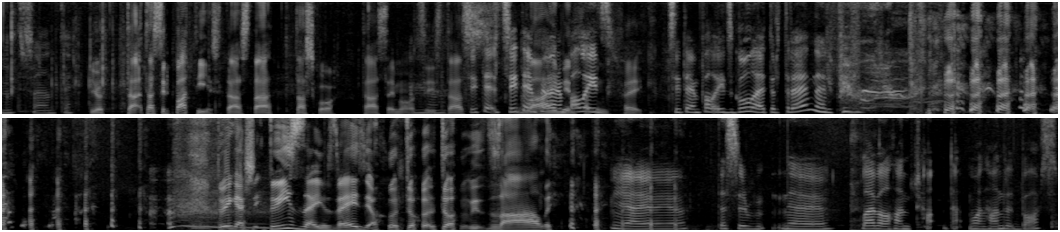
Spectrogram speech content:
Interesanti. Jo tā, tas ir patiesi tās, tā, tas, ko tās emocijas. Tās Cite- citiem, piemēram, palīdz-. Citiem palīdz gulēt ar treneri. piemēram. Tu vienkārši tu izdeji uzreiz jau to, to zāli. jā, jā, jā. Tas ir uh, level 100, 100 boss.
